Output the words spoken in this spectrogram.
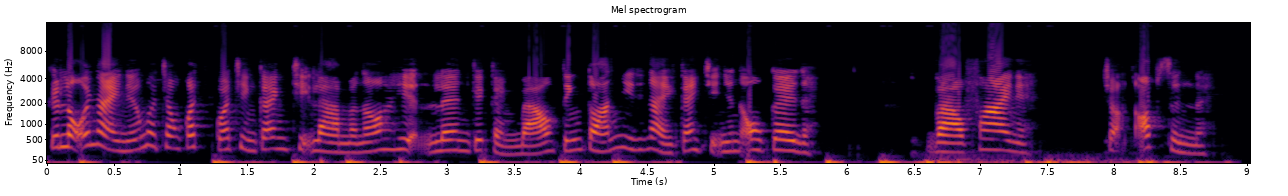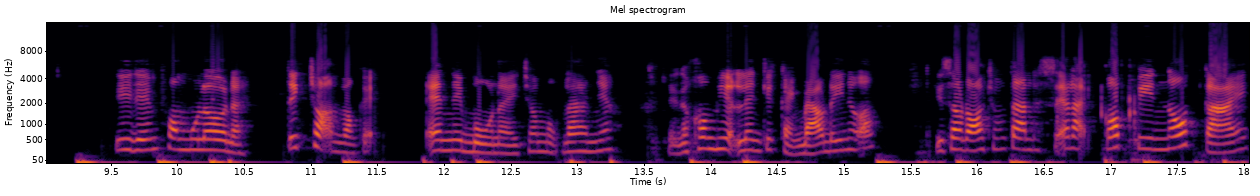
Cái lỗi này nếu mà trong quá, quá trình các anh chị làm mà nó hiện lên cái cảnh báo tính toán như thế này các anh chị nhấn OK này. Vào file này chọn option này. Đi đến formula này tích chọn vào cái enable này cho Mộc Lan nhé để nó không hiện lên cái cảnh báo đấy nữa thì sau đó chúng ta sẽ lại copy nốt cái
